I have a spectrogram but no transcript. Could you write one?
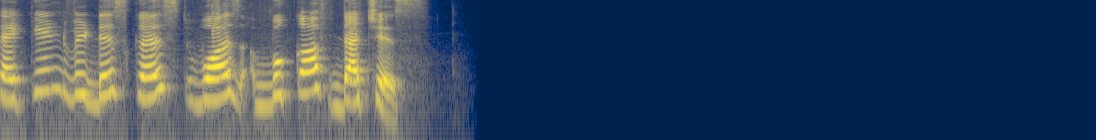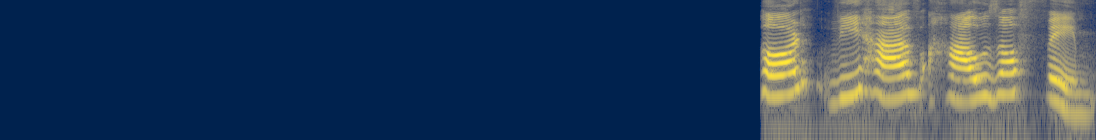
Second we discussed was Book of Duchess. Third, we have House of Fame.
